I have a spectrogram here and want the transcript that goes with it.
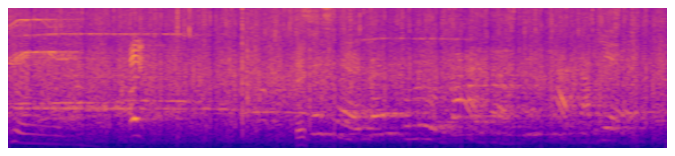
谢谢 Rain Blue 带来的精彩表演。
